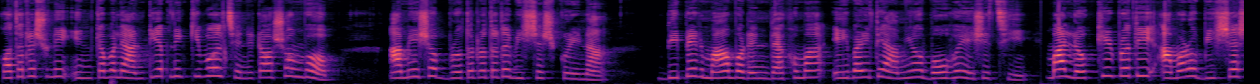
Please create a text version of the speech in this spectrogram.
কথাটা শুনে ইনকা বলে, আন্টি, আপনি কি বলছেন? এটা অসম্ভব। আমি এসব ব্রত ট্রততে বিশ্বাস করি না। দ্বীপের মা বলেন, দেখো মা, এই বাড়িতে আমিও বউ হয়ে এসেছি। মা লক্ষ্মীর প্রতি আমারও বিশ্বাস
